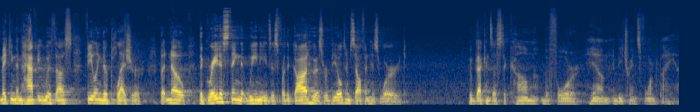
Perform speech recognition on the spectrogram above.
making them happy with us, feeling their pleasure. But no, the greatest thing that we need is for the God who has revealed himself in his word, who beckons us to come before him and be transformed by him.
